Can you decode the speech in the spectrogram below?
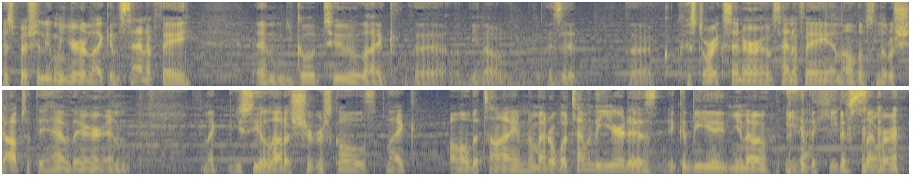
especially when you're like in Santa Fe, and you go to like the you know is it the historic center of Santa Fe and all those little shops that they have there, and like you see a lot of sugar skulls like all the time no matter what time of the year it is it could be you know the heat of summer.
